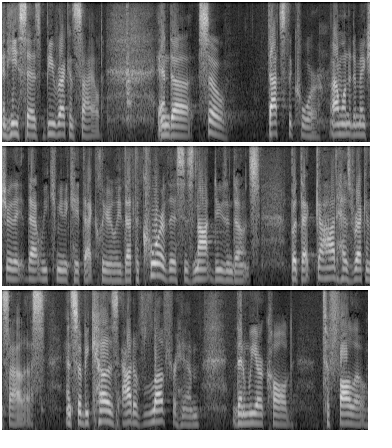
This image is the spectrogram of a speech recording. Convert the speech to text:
And he says, Be reconciled. And uh, so that's the core. I wanted to make sure that, that we communicate that clearly that the core of this is not do's and don'ts, but that God has reconciled us. And so, because out of love for him, then we are called to follow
